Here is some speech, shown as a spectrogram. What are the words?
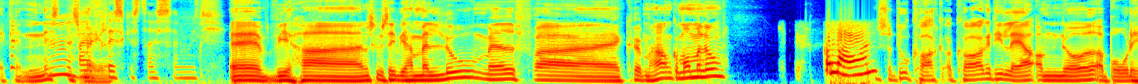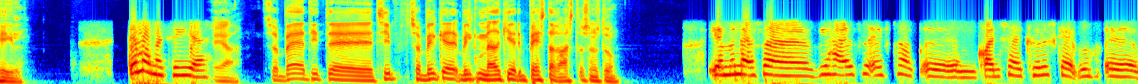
Jeg kan næsten Ej, smage det. flæskesteg sandwich. Uh, vi har, nu skal vi se, vi har Malou med fra øh, København. Godmorgen, Malou. Godmorgen. Så du er kok, og kokke, de lærer om noget at bruge det hele. Det må man sige, ja. Ja. Så hvad er dit uh, tip? Så hvilke, hvilken mad giver det bedste rester, synes du? Jamen altså, vi har altid ekstra øh, grøntsager i køleskabet. Øh,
